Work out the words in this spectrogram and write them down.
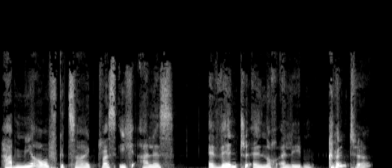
haben mir aufgezeigt, was ich alles eventuell noch erleben könnte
